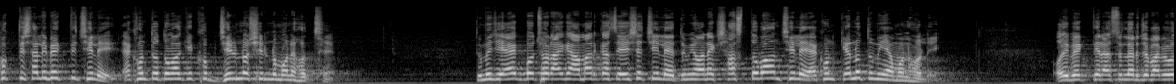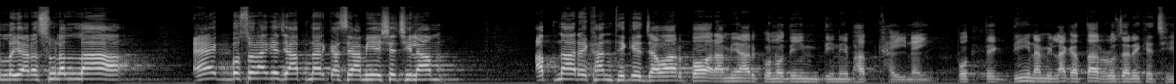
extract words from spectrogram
শক্তিশালী ব্যক্তি ছিলে, এখন তো তোমাকে খুব জীর্ণ শীর্ণ মনে হচ্ছে। তুমি যে এক বছর আগে আমার কাছে এসেছিলে, তুমি অনেক স্বাস্থ্যবান ছিলে, এখন কেন তুমি এমন হলে? ওই ব্যক্তি রাসুলের জবাবে বলল, ইয়া রাসুল আল্লাহ এক বছর আগে যে আপনার কাছে আমি এসেছিলাম, আপনার এখান থেকে যাওয়ার পর আমি আর কোনো দিন দিনে ভাত খাই নাই। প্রত্যেক দিন আমি লাগাতার রোজা রেখেছি,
